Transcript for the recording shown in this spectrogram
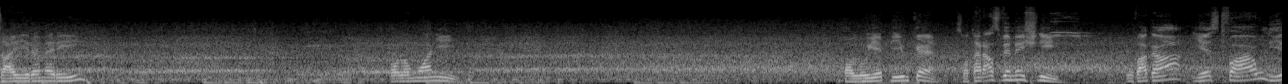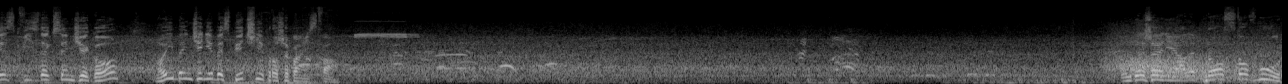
Zaire Emery. Kolomłani. Poluje piłkę. Co teraz wymyśli? Uwaga, jest faul, jest gwizdek sędziego. No i będzie niebezpiecznie, proszę Państwa. Uderzenie, ale prosto w mur.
